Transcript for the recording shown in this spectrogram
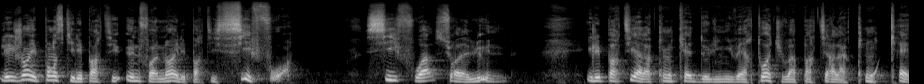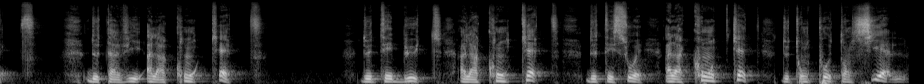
Les gens, ils pensent qu'il est parti une fois. Non, il est parti six fois. Six fois sur la lune. Il est parti à la conquête de l'univers. Toi, tu vas partir à la conquête de ta vie, à la conquête de tes buts, à la conquête de tes souhaits, à la conquête de ton potentiel.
